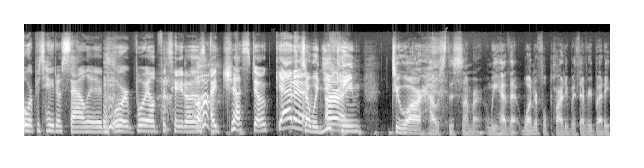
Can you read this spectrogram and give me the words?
Or potato salad or boiled potatoes. I just don't get it. So when you right. came to our house this summer, and we had that wonderful party with everybody.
